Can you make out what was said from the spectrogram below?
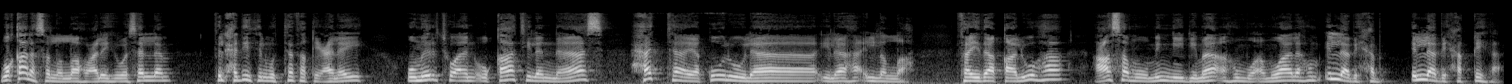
وقال صلى الله عليه وسلم في الحديث المتفق عليه أمرت أن أقاتل الناس حتى يقولوا لا إله إلا الله. فإذا قالوها عصموا مني دماءهم وأموالهم إلا, بحب إلا بحقها.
